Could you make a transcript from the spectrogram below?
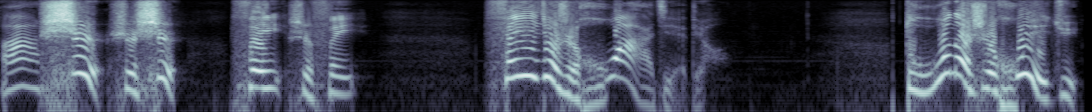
啊，是是是，非是非，非就是化解掉，毒呢是汇聚，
